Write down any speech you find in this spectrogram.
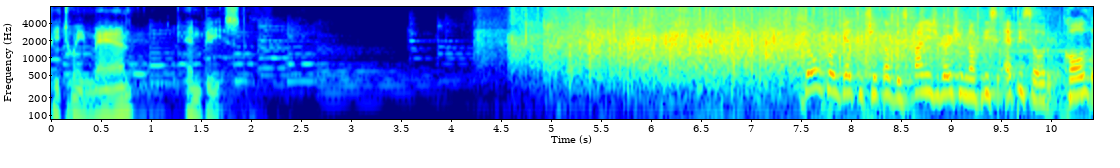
between man and beast. Don't forget to check out the Spanish version of this episode called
